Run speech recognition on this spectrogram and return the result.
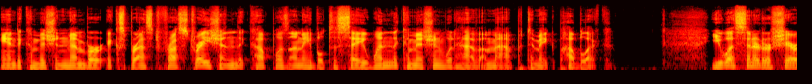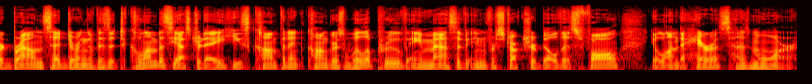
and a commission member, expressed frustration that Cupp was unable to say when the commission would have a map to make public. U.S. Senator Sherrod Brown said during a visit to Columbus yesterday he's confident Congress will approve a massive infrastructure bill this fall. Yolanda Harris has more.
